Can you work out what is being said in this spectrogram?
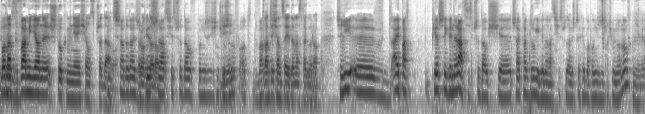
ponad jest, 2 miliony sztuk mniej się sprzedało. i trzeba dodać, że pierwszy roku. raz się sprzedał w poniżej 10 10 milionów od 2011 roku. Czyli e, w- iPad pierwszej generacji sprzedał się, czy iPad drugiej generacji się sprzedał jeszcze chyba poniżej 10 milionów. Nie wiem.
